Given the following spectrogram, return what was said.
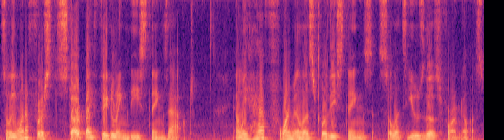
So we want to first start by figuring these things out. And we have formulas for these things, so let's use those formulas.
